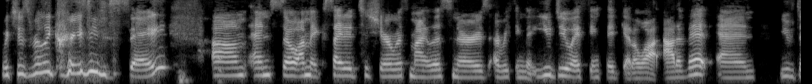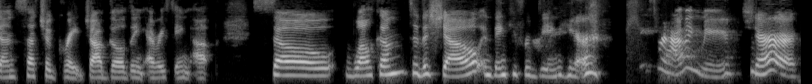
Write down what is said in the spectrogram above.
which is really crazy to say. Um, and so, I'm excited to share with my listeners everything that you do. I think they'd get a lot out of it. And You've done such a great job building everything up. So, welcome to the show and thank you for being here. Thanks for having me. Sure.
